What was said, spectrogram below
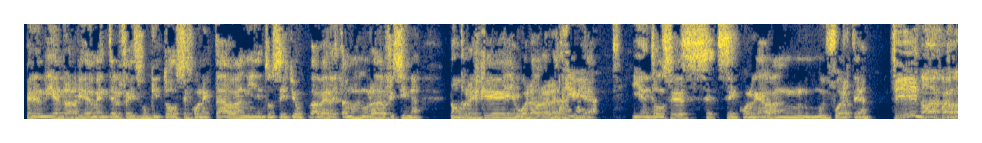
prendían rápidamente el Facebook y todos se conectaban y entonces yo, a ver, estamos en hora de oficina. No, pero es que llegó la hora de la trivia y entonces se, colgaban muy fuerte, ¿eh? Sí, no, de acuerdo.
